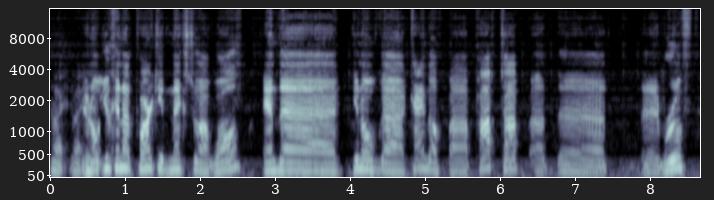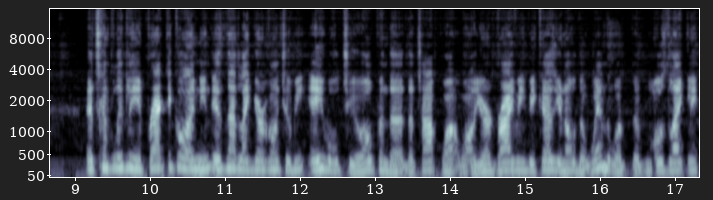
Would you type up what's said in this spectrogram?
right right You know, right. you cannot park it next to a wall, and uh, you know, uh, kind of uh, pop top uh, uh, uh, roof. It's completely impractical. I mean, it's not like you're going to be able to open the the top while, while you're driving because you know the wind would most likely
